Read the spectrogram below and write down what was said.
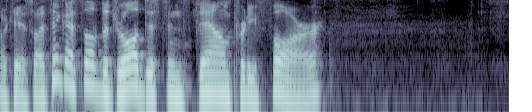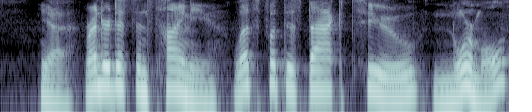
Okay, so I think I still have the draw distance down pretty far. Yeah, render distance tiny. Let's put this back to normal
